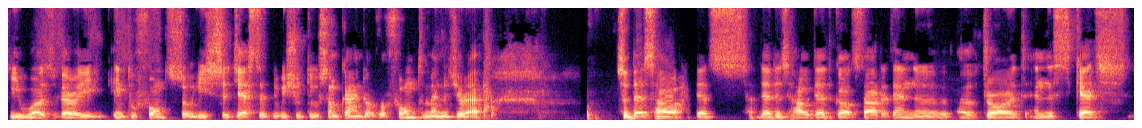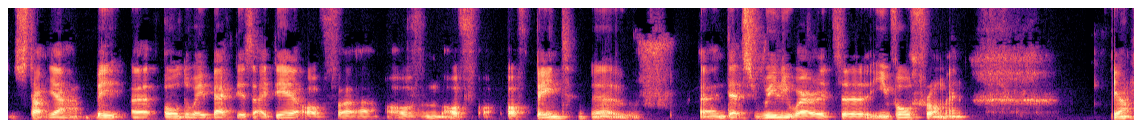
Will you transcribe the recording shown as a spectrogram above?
he was very into fonts, so he suggested we should do some kind of a font manager app. So that's how that's that is how that got started, and uh, uh, Drawit and the sketch start. Yeah, be, uh, all the way back this idea of uh, of of of paint, uh, and that's really where it evolved from, and yeah.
